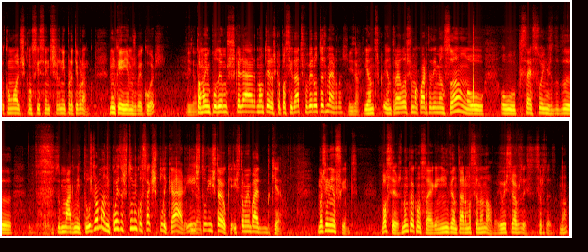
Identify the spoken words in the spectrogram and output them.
e com olhos que conseguissem discernir preto e branco, nunca iríamos ver cores. Exato. Também podemos, se calhar, não ter as capacidades para ver outras merdas. Exato. E entre, entre elas uma quarta dimensão ou, ou percepções de, de, de magnitudes. Oh, mano, coisas que tu não consegues explicar. E isto, isto é o quê? Isto também vai de quê? Imaginem o seguinte. Vocês nunca conseguem inventar uma cena nova. Eu isto já vos disse, de certeza, não?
